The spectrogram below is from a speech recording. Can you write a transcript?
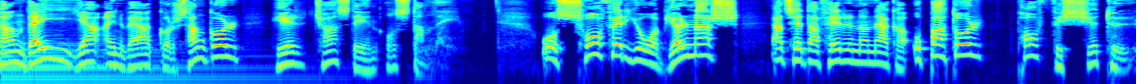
tan deg, ja, ein verkur sangur her tjastein og Stanley. Og så fer jo Bjørnars at seta ferina neka oppator på fisketur.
